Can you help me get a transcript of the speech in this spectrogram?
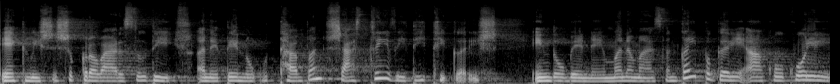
એકવીસ શુક્રવાર સુધી અને તેનું ઉત્થાપન શાસ્ત્રીય વિધિથી કરીશ. ઇન્દુબેને મનમાં સંકલ્પ કરી આંખો ખોલી,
